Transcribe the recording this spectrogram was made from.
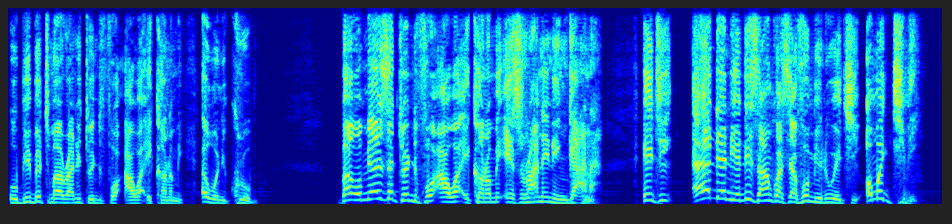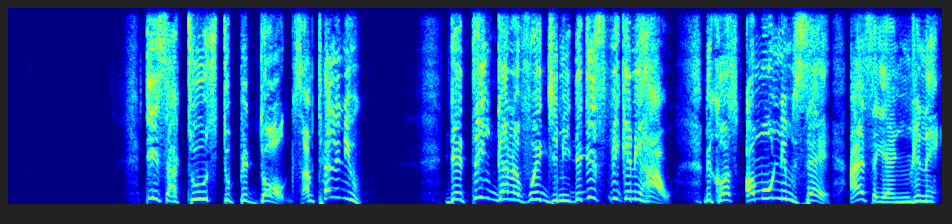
will be able to run a 24 hour economy. I want to Bawumia is a 24 hour economy is running in Ghana. You this uncle say for me do echi. Omo Jimmy. These are two stupid dogs. I'm telling you. They think Ghana for Jimmy. They just speak anyhow because omo nim say I say yenjene.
